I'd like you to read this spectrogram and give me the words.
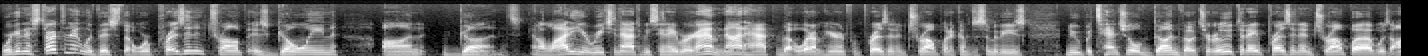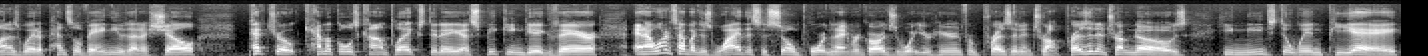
We're going to start tonight with this, though, where President Trump is going on guns. And a lot of you reaching out to me saying, hey, Berg, I am not happy about what I'm hearing from President Trump when it comes to some of these new potential gun votes. Earlier today, President Trump uh, was on his way to Pennsylvania. He was at a Shell petrochemicals complex, did a, a, speaking gig there. And I want to talk about just why this is so important tonight in regards to what you're hearing from President Trump. President Trump knows he needs to win PA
